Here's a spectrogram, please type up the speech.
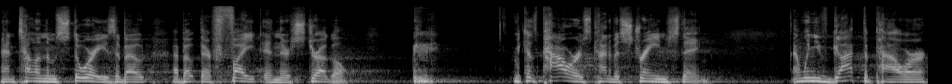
and telling them stories about, about their fight and their struggle. because power is kind of a strange thing. And when you've got the power,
